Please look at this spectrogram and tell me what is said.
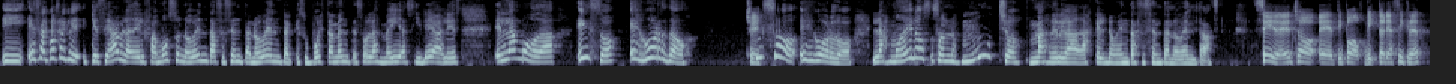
Y esa cosa que, se habla del famoso 90, 60, 90, que supuestamente son las medidas ideales, en la moda, eso es gordo. Eso es gordo. Las modelos son mucho más delgadas que el 90, 60, 90. Sí, de hecho, eh, tipo Victoria's Secret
